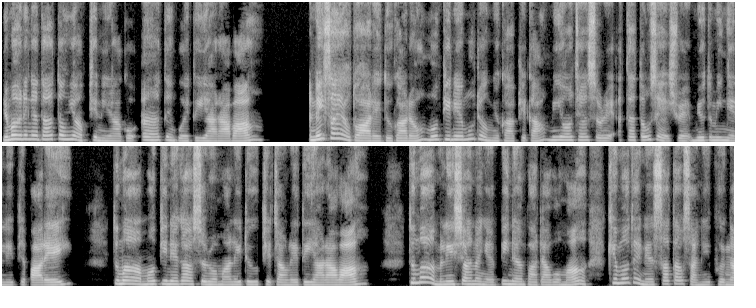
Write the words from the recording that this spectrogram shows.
မြန်မာနိုင်ငံသား၃ယောက်ဖြစ်နေတာကိုအံ့အသင့်ပွဲသိရတာပါအနိစ္စရောက်သွားတဲ့သူကတော့မွန်ပြည်နယ်မှုတုံမြို့ကဖြစ်ကမီယောချမ်းဆိုတဲ့အသက်30အရွယ်မျိုးသမီးငယ်လေးဖြစ်ပါတယ်။သူမကမွန်ပြည်နယ်ကဆိုရိုမာလေးတူဖြစ်ကြောင်းလည်းသိရတာပါ။သူမကမလေးရှားနိုင်ငံပြည်နံဘာတာပေါ်မှာခင်မွန်းတဲ့နဲ့စားတောက်ဆိုင်နေဖွင့်က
